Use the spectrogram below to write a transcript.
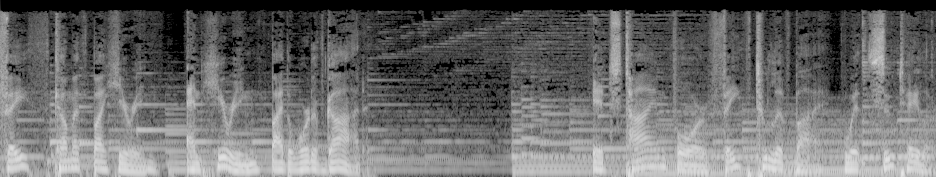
Faith cometh by hearing, and hearing by the Word of God. It's time for Faith to Live By with Sue Taylor.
